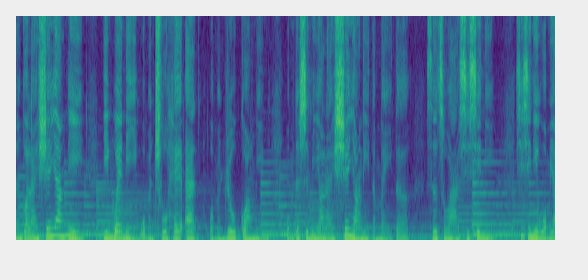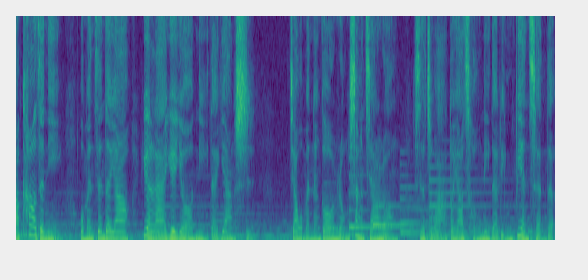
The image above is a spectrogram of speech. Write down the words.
能够来宣扬你，因为你我们出黑暗，我们入光明，我们的生命要来宣扬你的美德。是主啊，谢谢你，谢谢你，我们要靠着你，我们真的要越来越有你的样式。叫我们能够荣上加荣，是主啊，都要从你的灵变成的。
